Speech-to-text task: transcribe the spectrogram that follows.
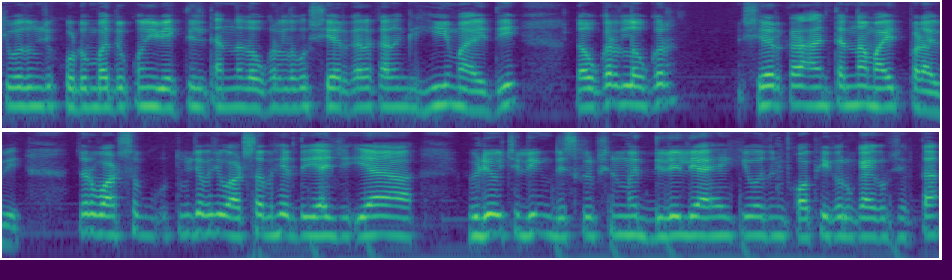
किंवा तुमच्या कुटुंबातील कोणी व्यक्ती त्यांना लवकरात लवकर शेअर करा. कारण की ही माहिती लवकरात लवकर शेअर करा आणि त्यांना माहीत पडावी. जर व्हॉट्सअप तुमच्यापाशी व्हॉट्सअप असेल तर याची या व्हिडिओची लिंक डिस्क्रिप्शनमध्ये दिलेली आहे किंवा तुम्ही कॉपी करून काय करू शकता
